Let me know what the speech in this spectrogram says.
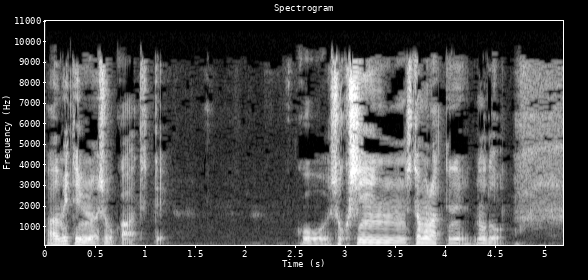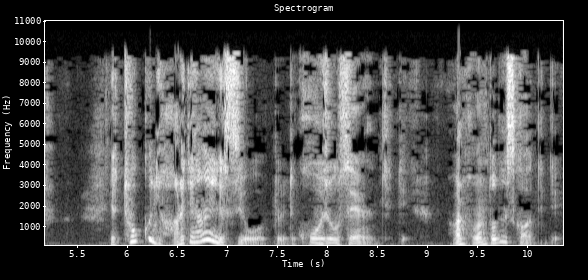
あ、あ見てみましょうかって言って、こう、触診してもらってね、喉。いや、特に腫れてないですよ、って言われて、甲状腺って言って、あれ本当ですか？って言っ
